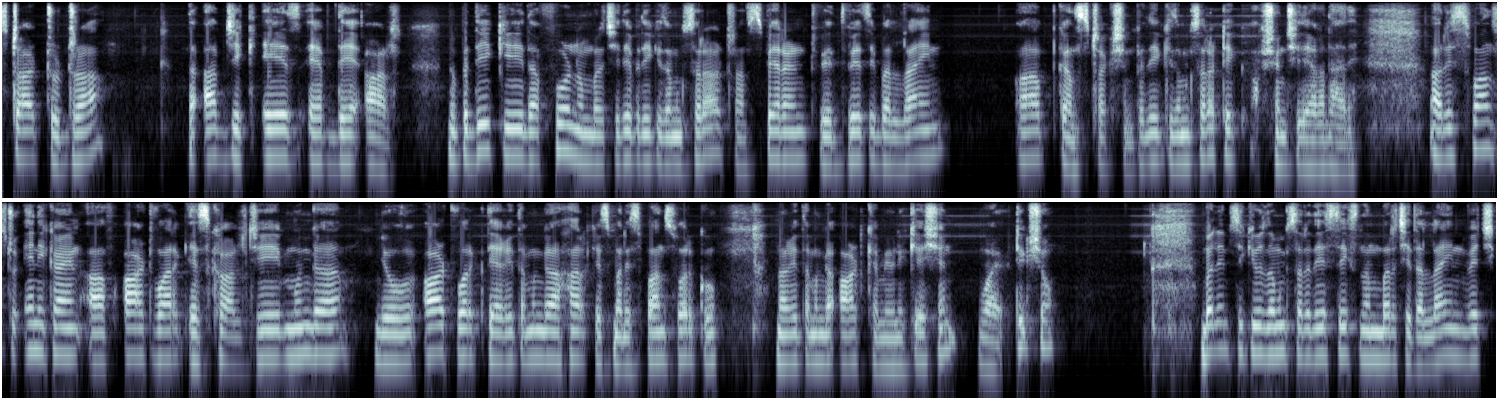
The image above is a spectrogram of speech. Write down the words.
سټارټ ټو ډرا د ابجیکټ ایز اف دی ار نو په دې کې دا فور نمبر چې دی په دې کې زموږ سره ترانسپیرنت وذ ویزیبل لاین اف کنستراکشن په دې کې زموږ سره ټیک اپشن چې دی هغه دا دی ا ریسپانس ټو اني کایند اف آرټ ورک از کالډ چې موږ یو آرټ ورک دی هغه ته موږ هر قسمه ریسپانس ورکو نو هغه ته موږ آرټ کمیونیکیشن وایو ټیک شو بل ام سی کیو زموږ سره دی 6 نمبر چې د لاین وچ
